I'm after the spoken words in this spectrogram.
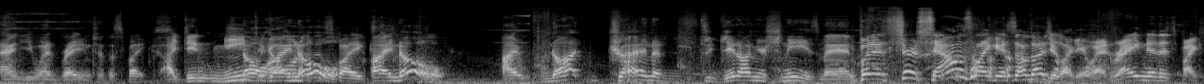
And you went right into the spikes. I didn't mean no, to go I into know. the spikes. I know. I'm not trying to, to get on your knees, man. But it sure sounds like it. Sometimes you're like, it went right into the spike.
